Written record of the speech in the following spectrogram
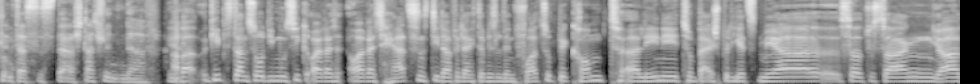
dass es da stattfinden darf. Ja. Aber gibt es dann so die Musik eures, eures Herzens, die da vielleicht ein bisschen den Vorzug bekommt? Äh, Leni zum Beispiel jetzt mehr sozusagen, ja,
